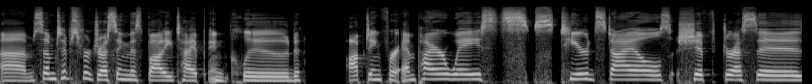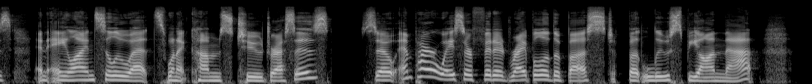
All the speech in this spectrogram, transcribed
Um, some tips for dressing this body type include opting for empire waists, tiered styles, shift dresses, and A line silhouettes when it comes to dresses. So, empire waists are fitted right below the bust, but loose beyond that.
